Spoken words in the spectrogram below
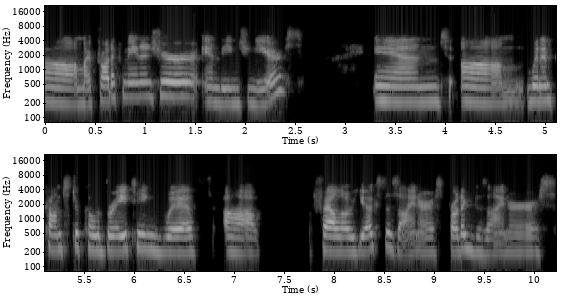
uh, my product manager and the engineers. And um, when it comes to collaborating with uh, fellow UX designers, product designers,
